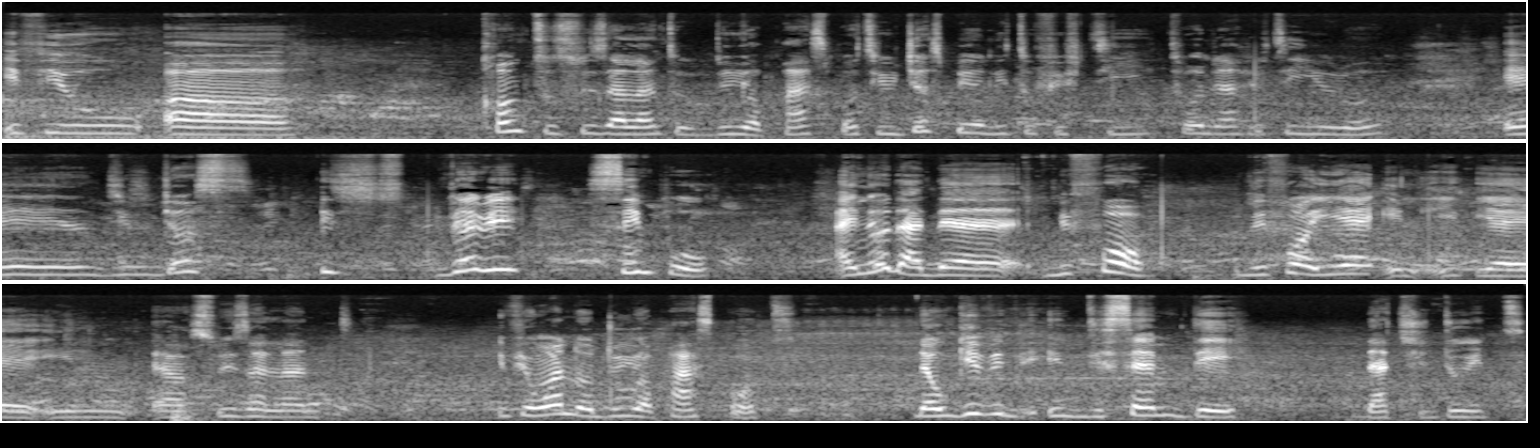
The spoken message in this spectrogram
If you uh, come to Switzerland to do your passport, you just pay a little 50, 250 euro, and you just it's very simple. I know that the before before here in here in uh, Switzerland, if you want to do your passport, they'll give it in the same day that you do it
